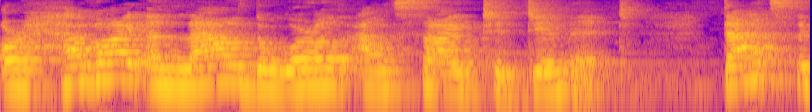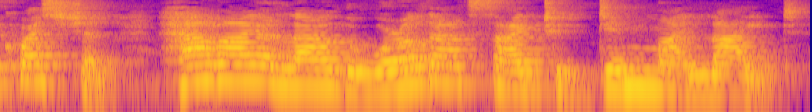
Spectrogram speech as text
or have I allowed the world outside to dim it? That's the question. Have I allowed the world outside to dim my light?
